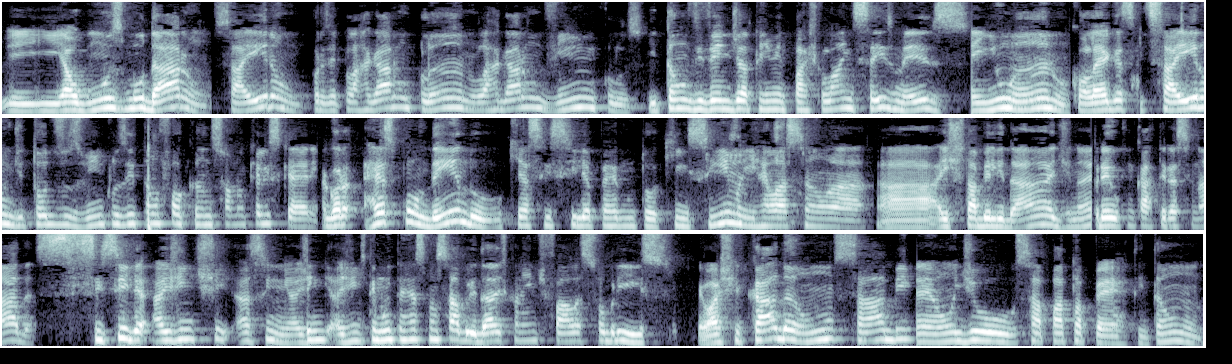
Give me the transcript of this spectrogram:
e, e alguns mudaram, saíram, por exemplo, largaram um plano, largaram vínculos e estão vivendo de atendimento particular em seis meses, em um ano, colegas que saíram de todos os vínculos e estão focando só no que eles querem. Agora, respondendo o que a Cecília perguntou aqui em cima em relação à, estabilidade, né, emprego com carteira assinada, Cecília, a gente, assim, a gente, a gente tem muita responsabilidade quando a gente fala sobre isso. Eu acho que cada um sabe é, onde o sapato aperta. Então,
